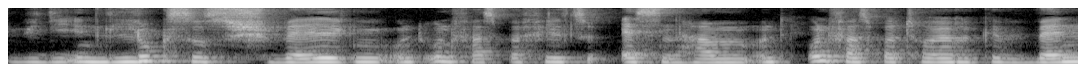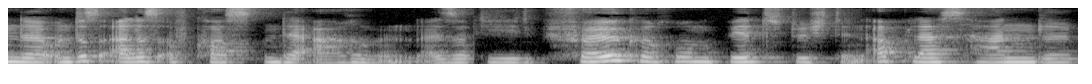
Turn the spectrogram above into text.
wie die in Luxus schwelgen und unfassbar viel zu essen haben und unfassbar teure Gewänder und das alles auf Kosten der Armen. Also die Bevölkerung wird durch den Ablasshandel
